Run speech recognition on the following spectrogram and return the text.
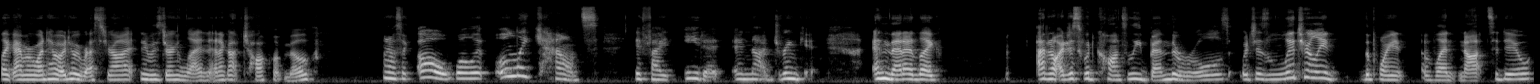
like I remember one time I went to a restaurant and it was during Lent and I got chocolate milk. And I was like, oh, well, it only counts if I eat it and not drink it. And then I'd like, I don't know, I just would constantly bend the rules, which is literally the point of Lent not to do.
